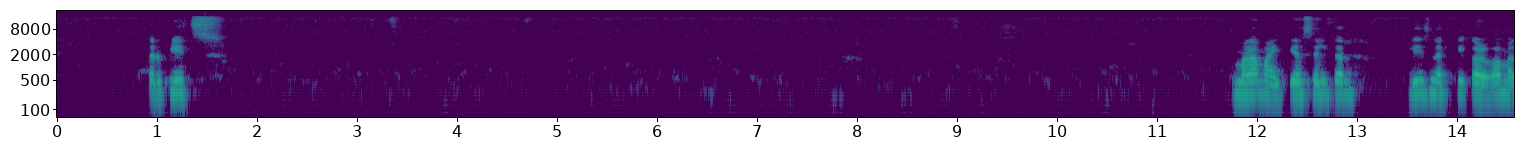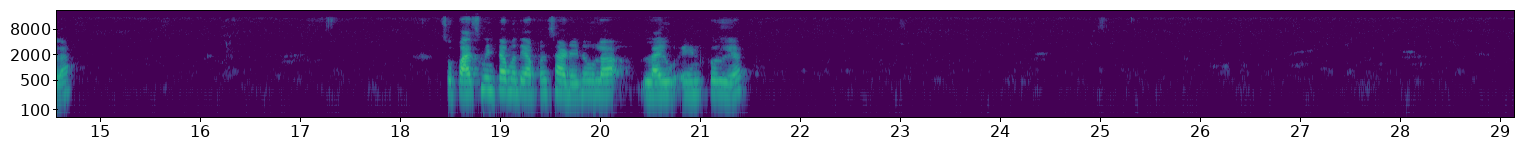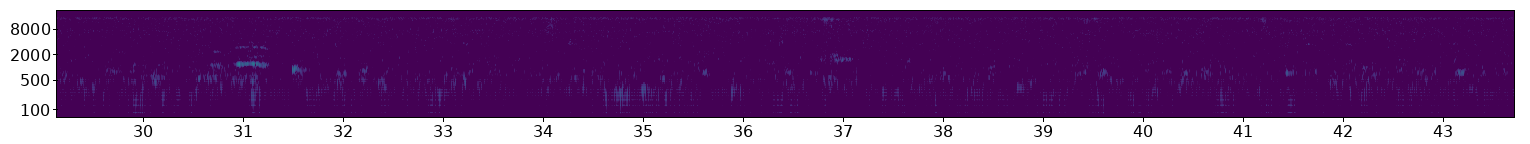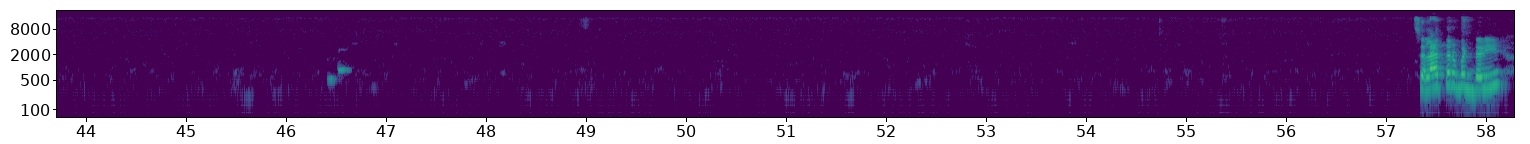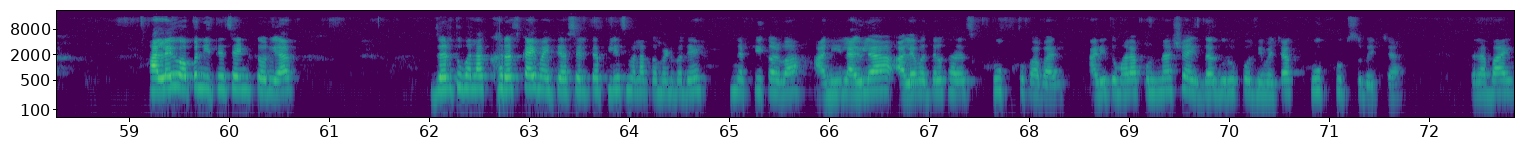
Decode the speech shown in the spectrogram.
तर प्लीज तुम्हाला माहिती असेल तर प्लीज नक्की कळवा मला. सो पाच मिनिटामध्ये आपण साडेनऊला लाईव्ह एंड करूयात. चला तर मंडळी हा लाईव्ह आपण इथे सेंड करूयात. जर तुम्हाला खरंच काही माहिती असेल तर प्लीज मला कमेंटमध्ये नक्की कळवा. आणि लाईव्हला आल्याबद्दल खरंच खूप खूप आभार. आणि तुम्हाला पुन्हा एकदा गुरु पौर्णिमेच्या खूप खूप शुभेच्छा. चला बाय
